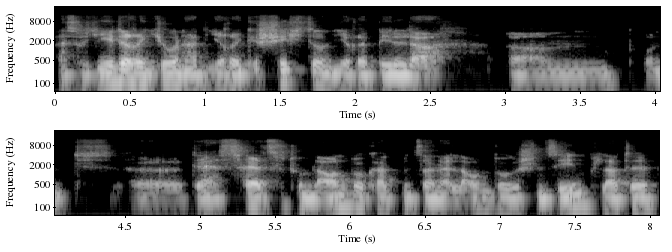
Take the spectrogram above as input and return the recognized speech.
Also jede Region hat ihre Geschichte und ihre Bilder. Ähm, und äh, das Herzogtum Lauenburg hat mit seiner Lauenburgischen Seenplatte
